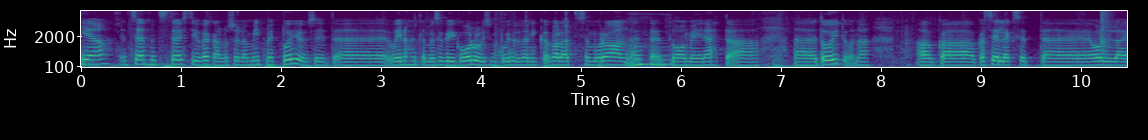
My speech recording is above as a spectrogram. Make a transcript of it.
ja et selles mõttes tõesti ju veganlusel on mitmeid põhjuseid äh, või noh, ütleme see kõige olulisem põhjus on ikkagi alati see moraalne mm, -hmm. et, et mhm. loomi ei nähta äh, toiduna aga ka selleks, et äh, olla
